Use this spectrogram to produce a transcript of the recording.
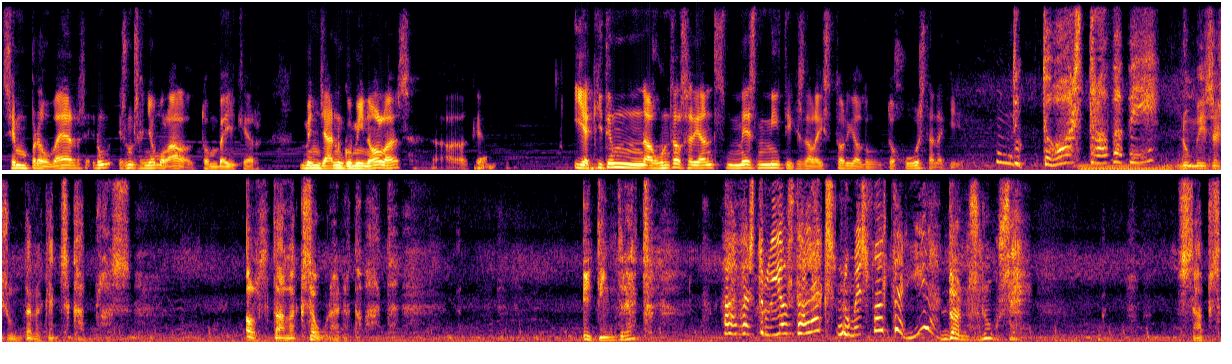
sempre oberts. Era un, és un senyor molt alt, Tom Baker, menjant gominoles. Eh, que... I aquí té un, alguns dels serials més mítics de la història del Doctor Who estan aquí. Doctor, es troba bé? Només ajuntant aquests cables. Els Daleks s'hauran acabat. I tinc dret? A destruir els Daleks? Només faltaria. Doncs no ho sé. Saps,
